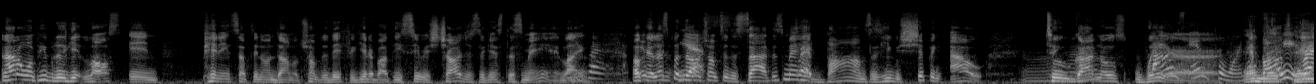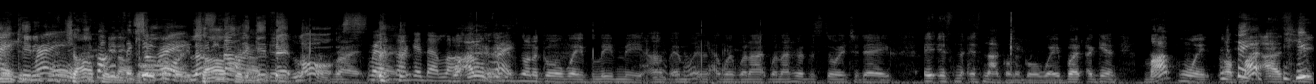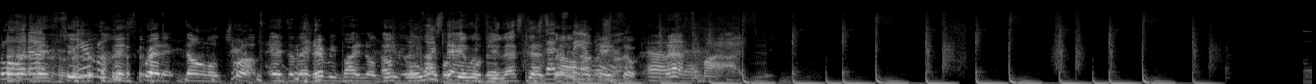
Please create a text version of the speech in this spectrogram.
And I don't want people to get lost in pinning something on Donald Trump that they forget about these serious charges against this man. Like, Right. okay, It's- let's put Donald yes. Trump to the side. This man Right. had bombs that he was shipping out to God knows where. and porn. And bombs make- and and Right, making making right. porn. child Probably pornography. the So Right. let's Child not get that lost. Right. Right. Let's not get that Well. I don't think Right. it's going to go away. Believe me. Um, and, go and when, when I when I heard the story today, it, it's n- it's not going to go away. But again, my point of my I speak blowing up. is to discredit Donald Trump and to let everybody know these Okay, are well, the we type of people with you. that- Let's that's discredit Okay, so that's my I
